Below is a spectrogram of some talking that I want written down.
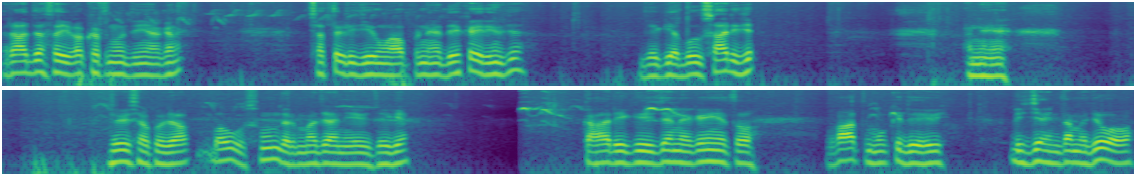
રાજાશાહી વખતનું જ અહીંયા કને છતડી જેવું આપણને દેખાઈ રહ્યું છે. જગ્યા બહુ સારી છે. અને જોઈ શકો છો આપ, બહુ સુંદર મજાની એવી જગ્યા. કારીગરી જેને કહીએ તો વાત મૂકી દે એવી ડિઝાઇન તમે જુઓ.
